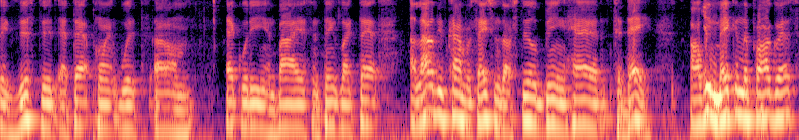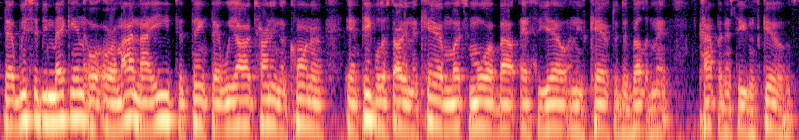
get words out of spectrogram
existed at that point with um, equity and bias and things like that. A lot of these conversations are still being had today. Are we making the progress that we should be making, or, or am I naive to think that we are turning a corner and people are starting to care much more about SEL and these character development competencies and skills?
